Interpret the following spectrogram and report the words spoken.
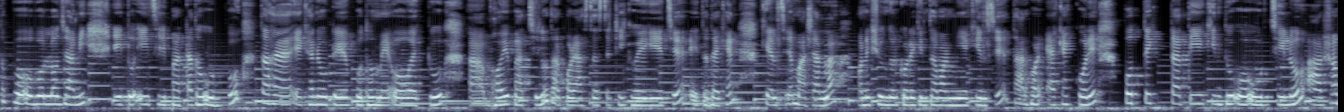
তো ও- বলল যে, আমি এই তো এই স্লিপারটা তো উঠবো। তা হ্যাঁ এখানে উঠে প্রথমে ও একটু ভয় পাচ্ছিল, তারপরে আস্তে আস্তে ঠিক হয়ে গিয়েছে। এই তো দেখেন, খেলছে মাশাল্লাহ অনেক সুন্দর করে কিন্তু আমার মেয়ে খেলছে। তারপর এক এক করে প্রত্যেকটাতেই কিন্তু ও উঠছিল আর সব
